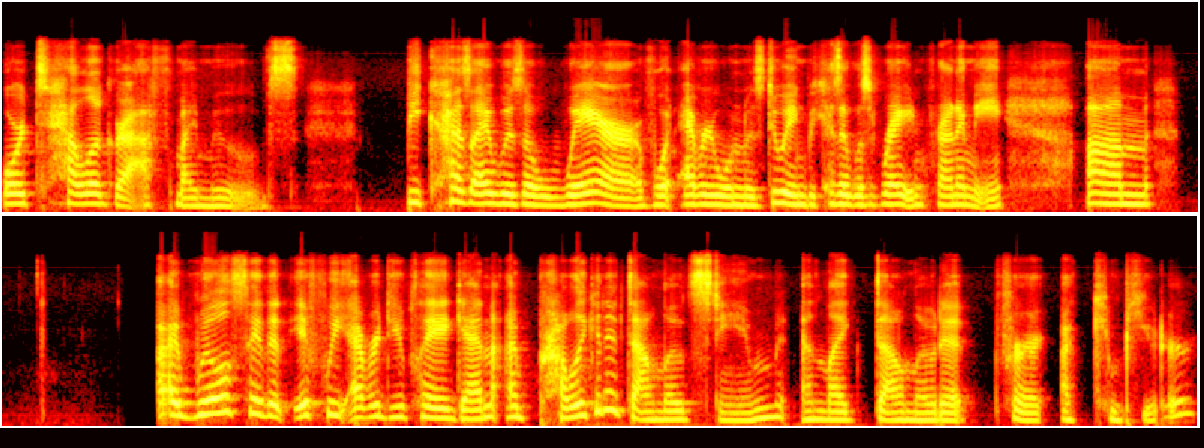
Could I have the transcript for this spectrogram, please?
or telegraph my moves because I was aware of what everyone was doing because it was right in front of me. Um, I will say that if we ever do play again, I'm probably going to download Steam and like download it for a computer.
